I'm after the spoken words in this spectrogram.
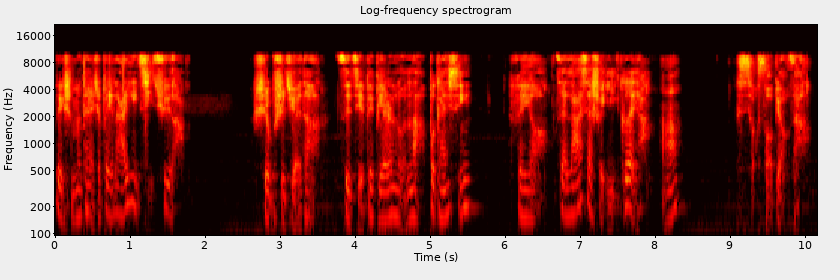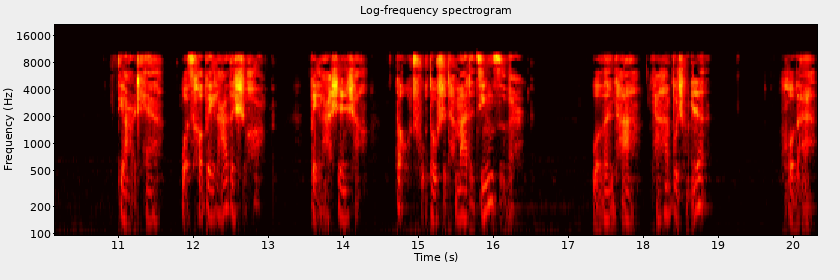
为什么带着贝拉一起去啊？是不是觉得自己被别人轮了不甘心，非要再拉下水一个呀？啊，小骚婊子！第二天我操贝拉的时候，贝拉身上到处都是他妈的精子味儿。我问他，他还不承认。后来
